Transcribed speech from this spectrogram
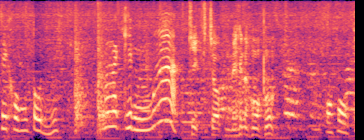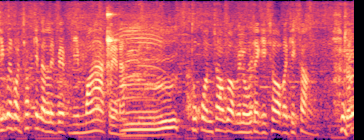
ซี่โครงตุ๋นน่ากินมากคิกจบแน่นอนโอ้โหกิ๊กเป็นคนชอบกินอะไรแบบนี้มากเลยนะหรือทุกคนชอบก็ไม่รู้แต่กิ๊กชอบอะกิ๊กสั่งใช่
